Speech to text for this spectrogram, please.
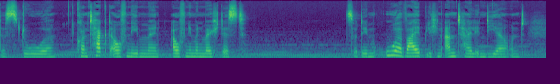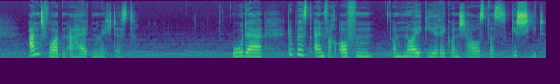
dass du Kontakt aufnehmen, aufnehmen möchtest zu dem urweiblichen Anteil in dir und Antworten erhalten möchtest. Oder du bist einfach offen und neugierig und schaust, was geschieht.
